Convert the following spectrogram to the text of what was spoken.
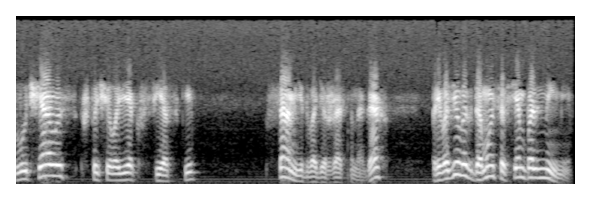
Случалось, что человек в феске, сам едва держась на ногах, привозил их домой совсем больными.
